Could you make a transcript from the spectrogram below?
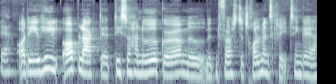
Ja. Og det er jo helt oplagt, at det så har noget at gøre med, med den første troldmandskrig, tænker jeg.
